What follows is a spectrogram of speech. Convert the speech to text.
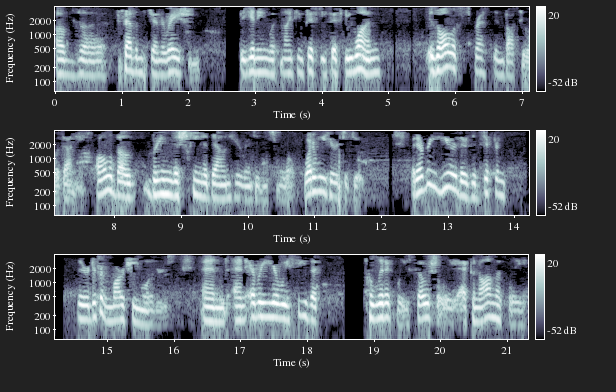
of the seventh generation, beginning with 1950-51, is all expressed in Basi Lagani, all about bringing the Shekhinah down here into this world. What are we here to do? But every year there's a different, there are different marching orders, and and every year we see that politically, socially, economically,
